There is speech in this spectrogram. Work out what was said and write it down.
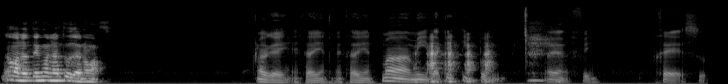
No, lo tengo en la tuya nomás. Ok, está bien, está bien. Mamita, qué tipo. En fin. Jesús.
